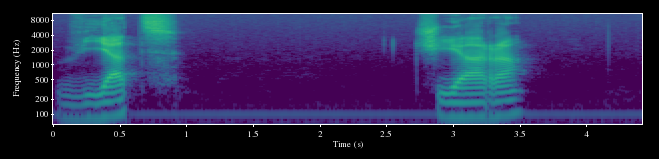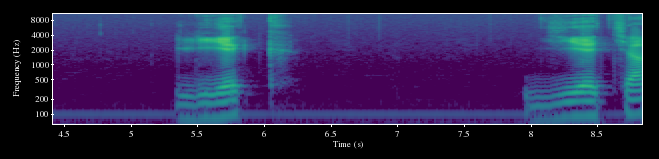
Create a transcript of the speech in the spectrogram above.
Viac, čiara, liek, dieťa,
